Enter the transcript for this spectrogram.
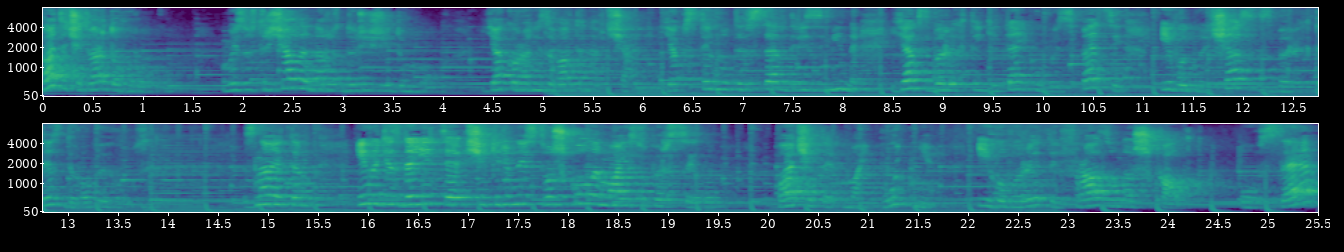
24-го року ми зустрічали на роздоріжжі думок, як організувати навчання, як встигнути все в дві зміни, як зберегти дітей у безпеці і водночас зберегти здоровий глузд. Знаєте, іноді здається, що керівництво школи має суперсилу бачити майбутнє і говорити фразу на шкалт Усе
